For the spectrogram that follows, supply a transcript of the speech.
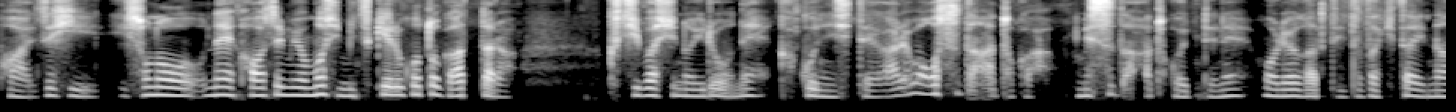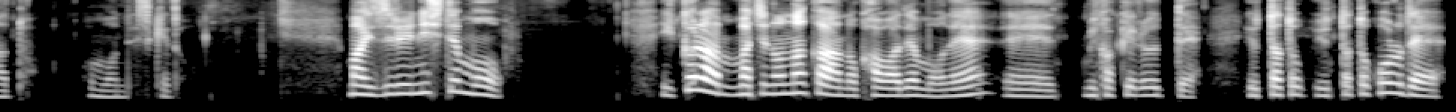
はい。ぜひ、そのね、カワセミをもし見つけることがあったら、くちばしの色をね、確認して、あれはオスだとか、メスだとか言ってね、盛り上がっていただきたいなと思うんですけど。まあ、いずれにしても、いくら街の中の川でもね、えー、見かけるって言ったと、言ったところで、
